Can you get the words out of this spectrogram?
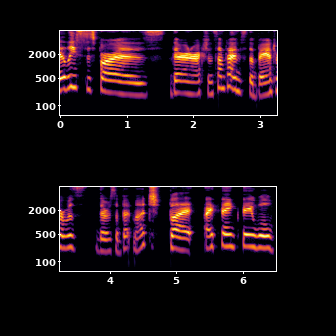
at least as far as their interaction, sometimes the banter was there was a bit much, but I think they will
